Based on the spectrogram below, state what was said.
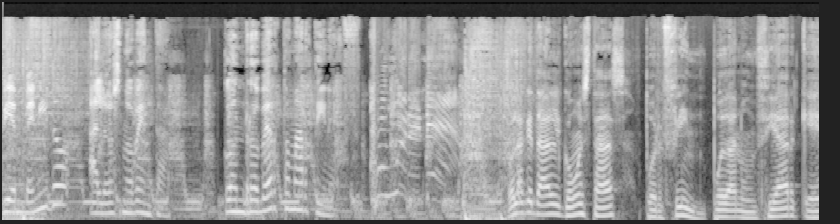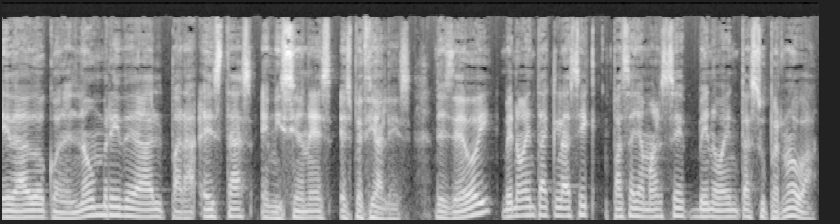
Bienvenido a los 90 con Roberto Martínez. Hola, ¿qué tal? ¿Cómo estás? Por fin puedo anunciar que he dado con el nombre ideal para estas emisiones especiales. Desde hoy, B90 Classic pasa a llamarse B90 Supernova,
